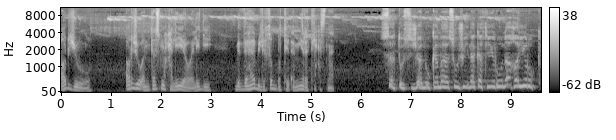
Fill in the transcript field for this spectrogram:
أرجو أرجو أن تسمح لي يا والدي بالذهاب لخطبة الأميرة الحسناء ستسجن كما سجن كثيرون غيرك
